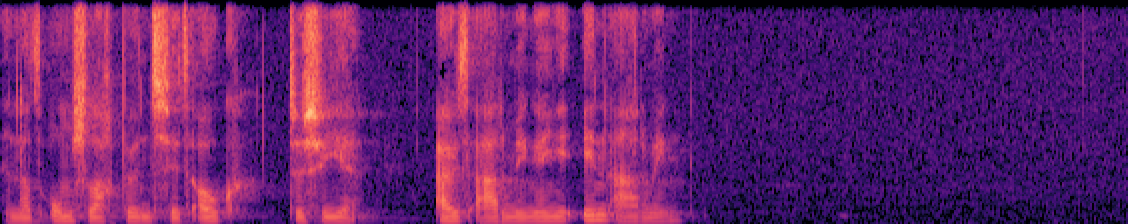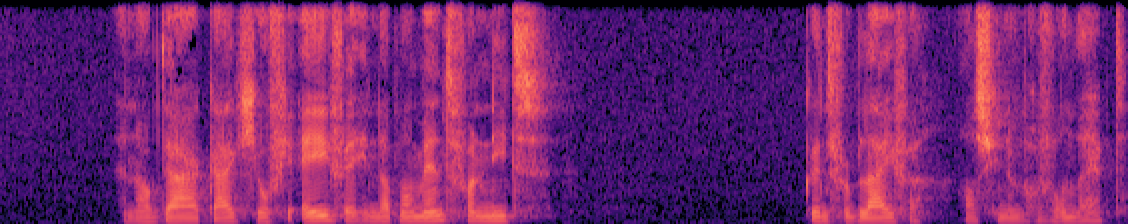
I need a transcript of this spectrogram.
En dat omslagpunt zit ook tussen je uitademing en je inademing. En ook daar kijk je of je even in dat moment van niets kunt verblijven als je hem gevonden hebt.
